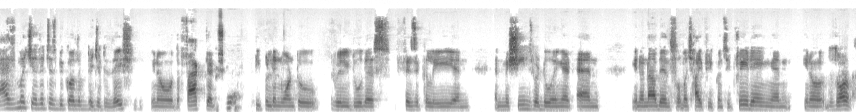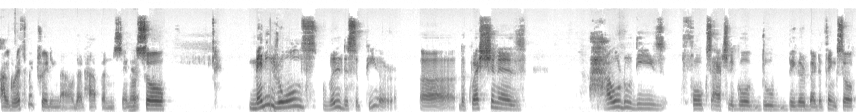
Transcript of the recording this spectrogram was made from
as much as it is because of digitization. You know, the fact that sure. people didn't want to really do this physically and and machines were doing it and you know now there's so much high frequency trading and you know there's a lot of algorithmic trading now that happens you know Yeah. so many roles will disappear uh, the question is how do these folks actually go do bigger better things so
